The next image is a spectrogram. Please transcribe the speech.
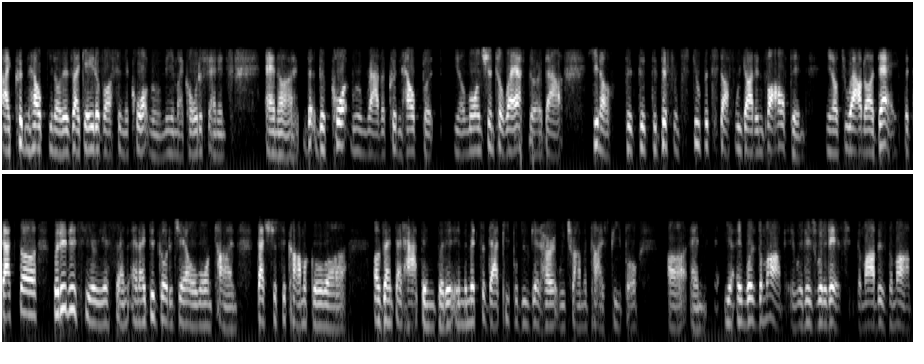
I couldn't help, you know, there's like eight of us in the courtroom, me and my co-defendants, and uh, the, the courtroom rather couldn't help but you know launch into laughter about you know the, the the different stupid stuff we got involved in you know throughout our day. But that's uh but it is serious and and I did go to jail a long time. That's just a comical uh event that happened but in the midst of that people do get hurt. We traumatize people uh and yeah it was the mob. It, it is what it is. The mob is the mob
